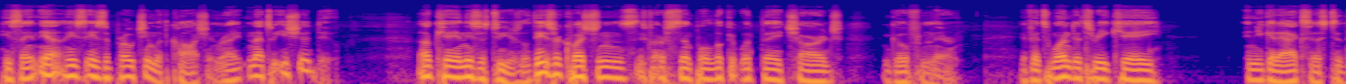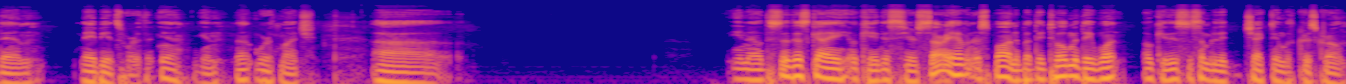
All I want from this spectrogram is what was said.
He's saying, yeah, he's, he's approaching with caution, right? And that's what you should do. Okay, and these are two years old. These are questions. These are simple. Look at what they charge and go from there. If it's one to three K and you get access to them, maybe it's worth it. Yeah, again, not worth much. Uh, you know, so this guy, okay, this here, sorry I haven't responded, but they told me they want okay, this is somebody that checked in with Kris Krohn.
